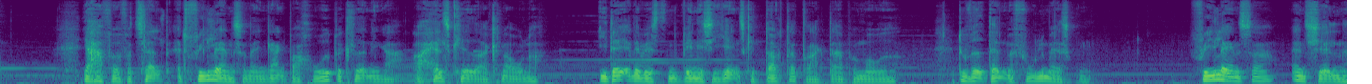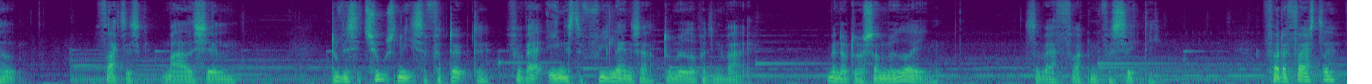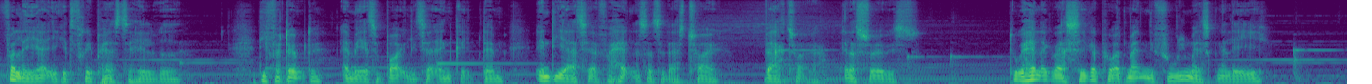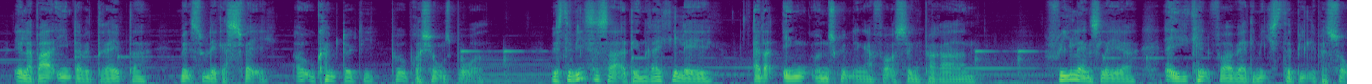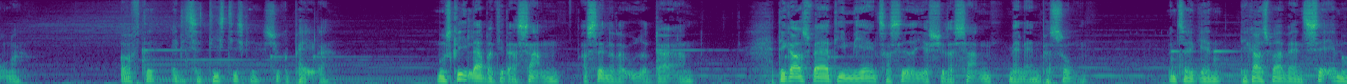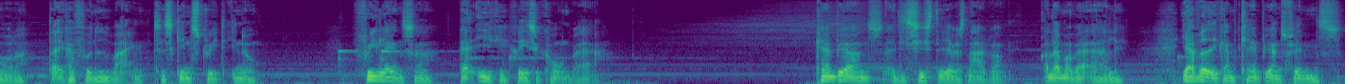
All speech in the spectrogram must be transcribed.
Jeg har fået fortalt, at freelancerne engang bar hovedbeklædninger og halskæder og knogler. I dag er det vist den venetianske doktordragt, der er på mode. Du ved den med fuglemasken. Freelancer er en sjældenhed. Faktisk meget sjælden. Du vil se tusindvis af fordømte for hver eneste freelancer, du møder på din vej. Men når du så møder en, så vær fucking forsigtig. For det første får læger ikke et fripas til helvede. De fordømte er mere tilbøjelige til at angribe dem, end de er til at forhandle sig til deres tøj, værktøjer eller service. Du kan heller ikke være sikker på, at manden i fuglemasken er læge, eller bare en, der vil dræbe dig, mens du ligger svag og ukampdygtig på operationsbordet. Hvis det viser sig, at det er en rigtig læge, er der ingen undskyldninger for at sænke paraden. Freelance-læger er ikke kendt for at være de mest stabile personer. Ofte er de sadistiske psykopater. Måske lapper de dig sammen og sender dig ud af døren. Det kan også være, at de er mere interesserede i at sy dig sammen med en anden person. Men så igen, det kan også bare være en seriemorder, der ikke har fundet vejen til Skin Street endnu. Freelancer er ikke risikoen værd. Cambions er de sidste, jeg vil snakke om. Og lad mig være ærlig. Jeg ved ikke, om Campions findes.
